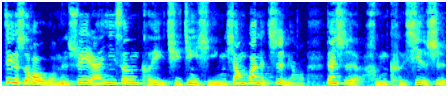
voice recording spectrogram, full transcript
这个时候，我们虽然医生可以去进行相关的治疗，但是很可惜的是，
